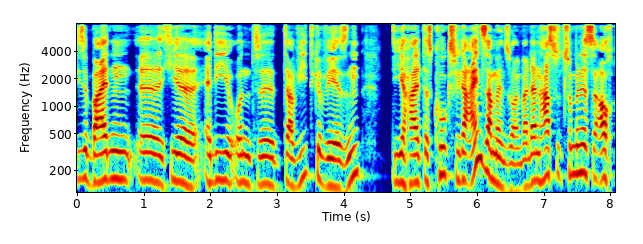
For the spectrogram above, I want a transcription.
diese beiden äh, hier, Eddie und äh, David gewesen, die halt das Koks wieder einsammeln sollen, weil dann hast du zumindest auch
